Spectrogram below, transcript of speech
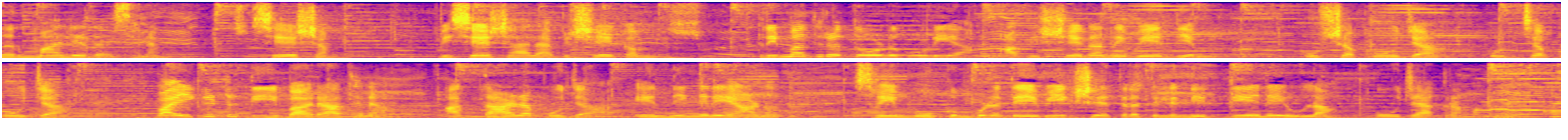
നിർമാല്യ ദർശനം. ശേഷം വിശേഷാൽ അഭിഷേകം ത്രിമധുരത്തോടുകൂടിയ അഭിഷേക നിവേദ്യം ഉഷപൂജ ഉച്ചപൂജ വൈകിട്ട് ദീപാരാധന അത്താഴപൂജ എന്നിങ്ങനെയാണ് ശ്രീ മൂക്കുംപുഴ ദേവീക്ഷേത്രത്തിലെ നിത്യേനയുള്ള പൂജാക്രമങ്ങൾ.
